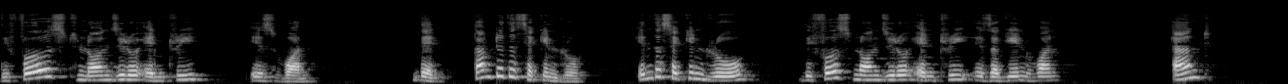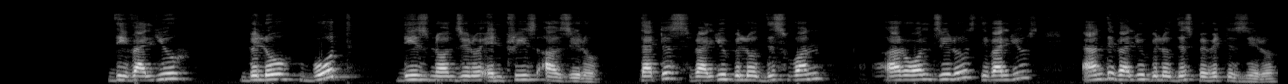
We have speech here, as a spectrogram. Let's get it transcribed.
The first non-zero entry is 1. Then come to the second row. In the second row, the first non-zero entry is again 1 and the value below both these non-zero entries are 0. That is value below this one are all zeros, the values, and the value below this pivot is 0.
